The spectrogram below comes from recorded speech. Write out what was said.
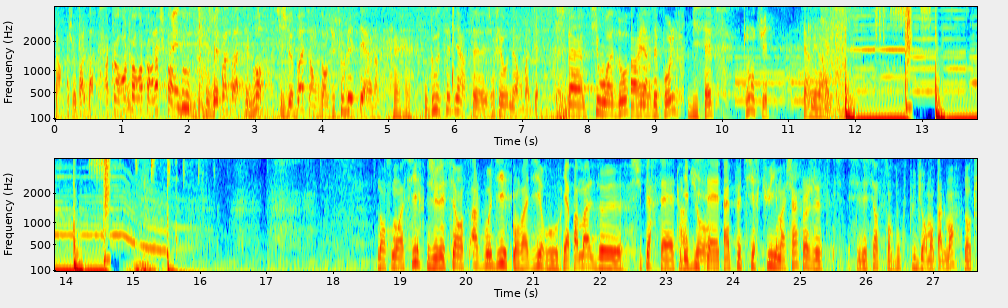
Non, je vais pas le battre. Encore, encore, encore. Lâche pas. Eh 12 Je vais pas le battre, c'est mort. Si je le bats, c'est en faisant du soulevé de terre là. 12 c'est bien, c'est- j'ai fait honneur on va dire. Je fais un petit oiseau, arrière d'épaule, biceps, Non tu es. terminal. Dans ce mois-ci, j'ai les séances half body, on va dire, où il y a pas mal de supersets, des biceps, un peu de circuit, machin. Moi, je- des séances qui sont beaucoup plus dures mentalement. Donc,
